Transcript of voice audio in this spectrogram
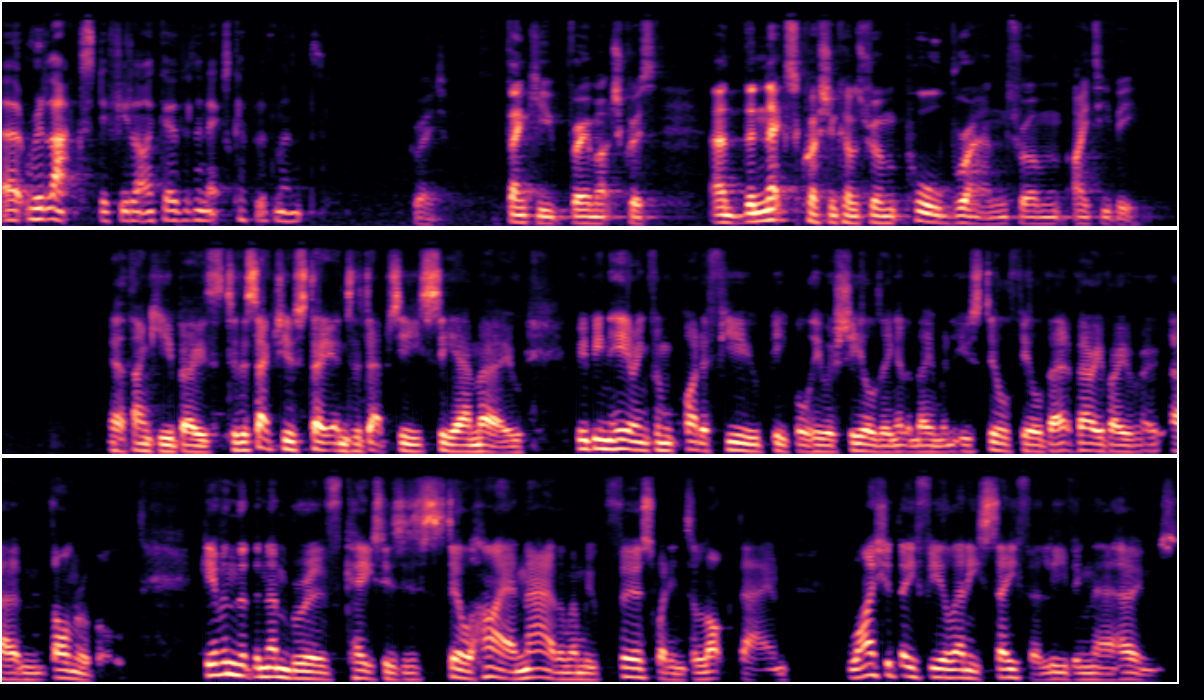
uh, relaxed, if you like, over the next couple of months. Great. Thank you very much, Chris. And the next question comes from Paul Brand from ITV. Yeah, thank you both. To the Secretary of State and to the Deputy CMO, we've been hearing from quite a few people who are shielding at the moment who still feel very, very, very um, vulnerable. Given that the number of cases is still higher now than when we first went into lockdown, why should they feel any safer leaving their homes?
